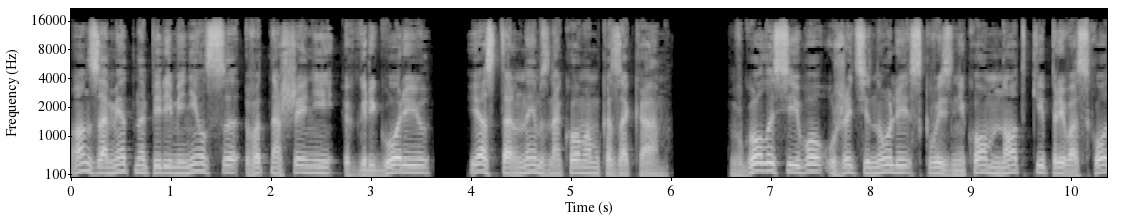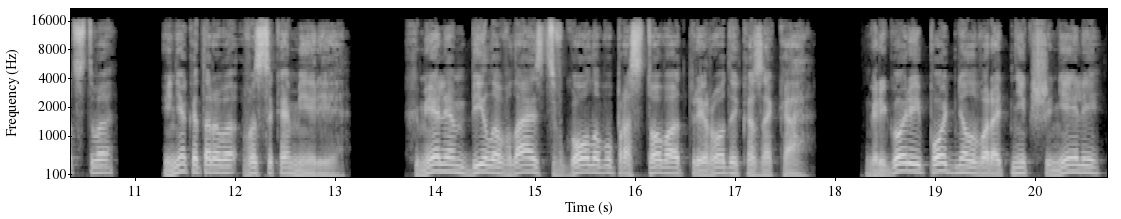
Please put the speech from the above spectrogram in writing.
он заметно переменился в отношении к Григорию и остальным знакомым казакам. В голосе его уже тянули сквозняком нотки превосходства и некоторого высокомерия. Хмелем била власть в голову простого от природы казака. Григорий поднял воротник шинели,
